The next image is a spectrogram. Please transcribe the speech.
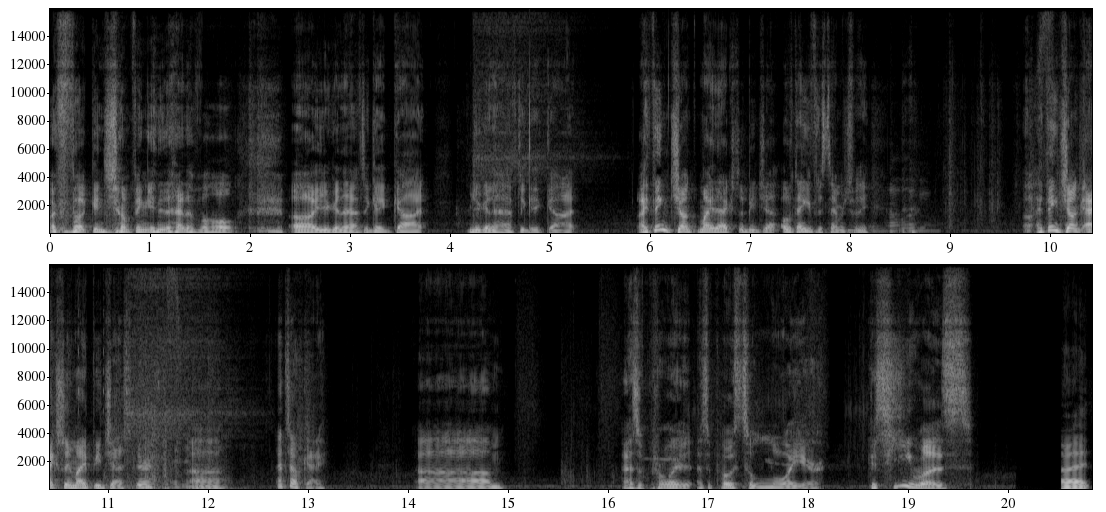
are fucking jumping in and out of a hole. Oh, you're gonna have to get got. You're gonna have to get got. I think Junk might actually be. Je- oh, thank you for the sandwich, Footy. Uh, I think Junk actually might be Jester. Uh, that's okay. Um, as a pro, as opposed to lawyer, because he was. All right.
